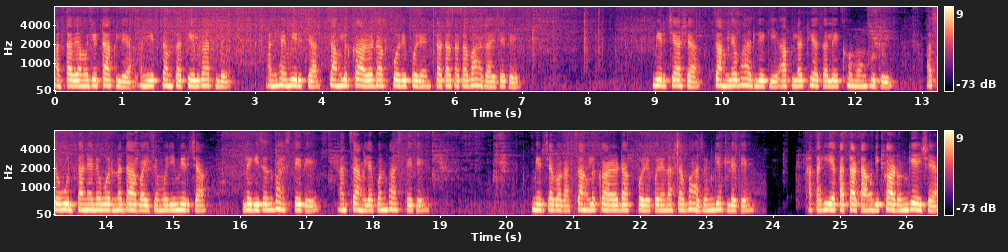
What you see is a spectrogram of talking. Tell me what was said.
आणि तव्यामध्ये टाकल्या आणि एक चमचा तेल घातलं. आणि ह्या मिरच्या चांगलं काळं डाग पडेपर्यंत चटाचटा भाजायचे ते मिरच्या अशा चांगल्या भाजले की आपला ठेचा लय खमंग होतोय. असं उलताण्याने वरनं दाबायचं म्हणजे मिरच्या लगेचच भाजते ते आणि चांगल्या पण भाजते ते. मिरच्या बघा चांगलं काळं डाग पडेपर्यंत अशा भाजून घेतले ते. आता ही एका ताटामध्ये काढून घ्यायच्या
